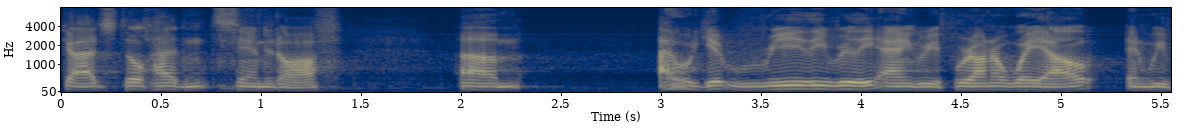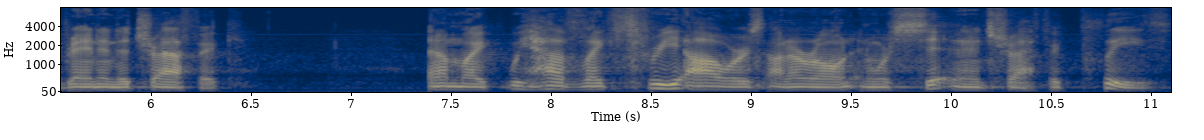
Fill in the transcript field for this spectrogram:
God still hadn't sanded off, um, I would get really, really angry if we we're on our way out and we ran into traffic. And I'm like, we have like three hours on our own and we're sitting in traffic, please.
